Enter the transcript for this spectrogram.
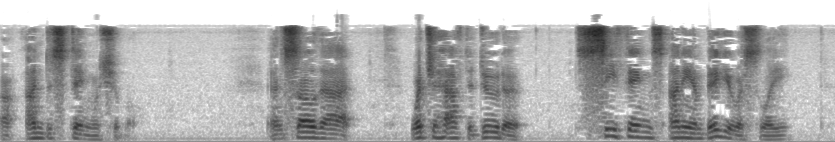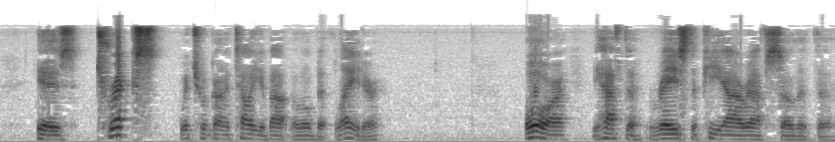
are undistinguishable. And so that what you have to do to see things unambiguously is tricks, which we're going to tell you about a little bit later, or you have to raise the PRF so that the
